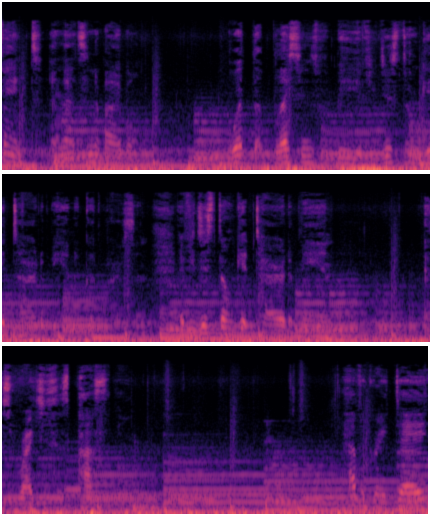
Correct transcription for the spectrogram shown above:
faint, and that's in the Bible. What the blessings would be if you just don't get tired of being a good person. If you just don't get tired of being as righteous as possible. Have a great day.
